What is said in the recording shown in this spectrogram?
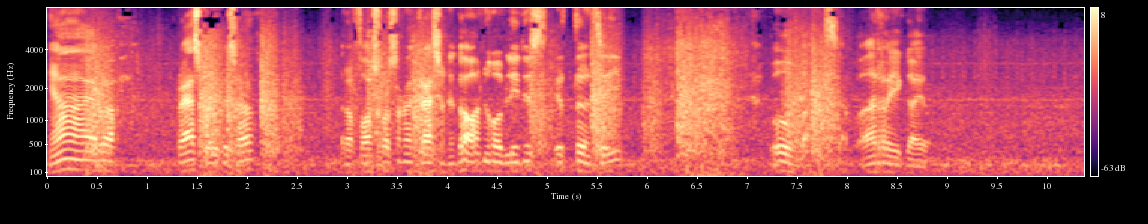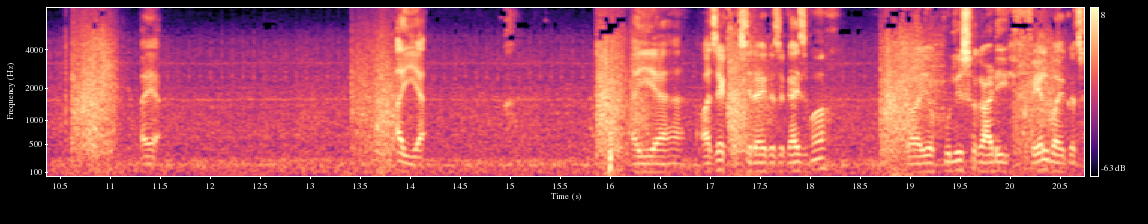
यहाँ आएर क्रास भएको छ र फर्स्ट पर्सनमा क्रास हुनेको अनुभव लिनुहोस् यस्तो हुन्छ है ओ भाइ गयो अया अय्या अय्या अझै खसिरहेको छु गाइज म। र यो पुलिसको गाडी फेल भएको छ।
